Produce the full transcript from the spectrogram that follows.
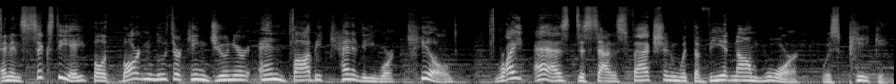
and in 68, both Martin Luther King Jr. and Bobby Kennedy were killed right as dissatisfaction with the Vietnam War was peaking.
